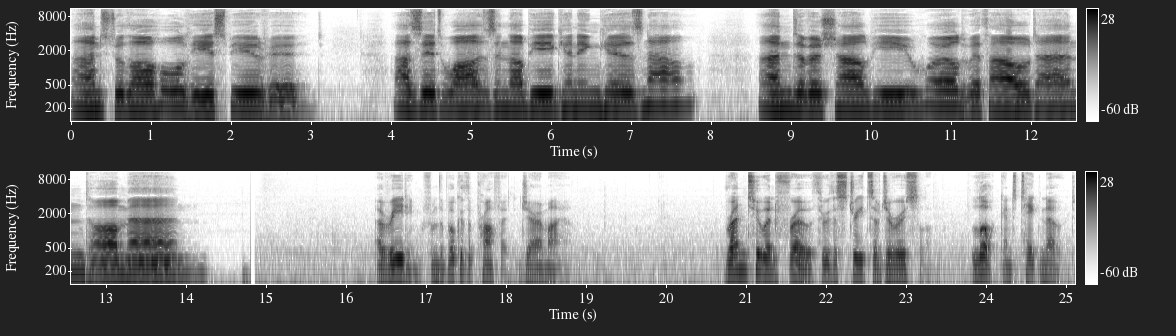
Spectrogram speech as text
and to the Holy Spirit, as it was in the beginning is now, and ever shall be, world without end. Amen. A reading from the book of the prophet Jeremiah. Run to and fro through the streets of Jerusalem. Look and take note.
